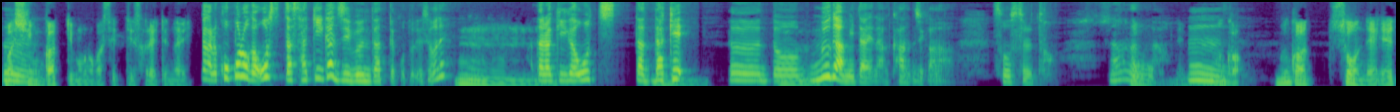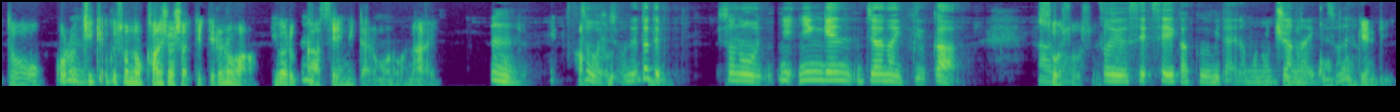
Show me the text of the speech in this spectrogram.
まあ、うん心画っていうものが設定されてない。だから心が落ちた先が自分だってことですよね。うん。働きが落ちただけ。うーんと、うん無我みたいな感じかな。そうすると。なんだろうな。そうね。うん無我。無我、そうね。えっ、と、これうん結局その鑑賞者って言ってるのは、いわゆる画性みたいなものはないうんそうですよね。だって、うんそのに人間じゃないっていうか、あのそうそうそうそう。いうせ性格みたいなものじゃないですよね。本原理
